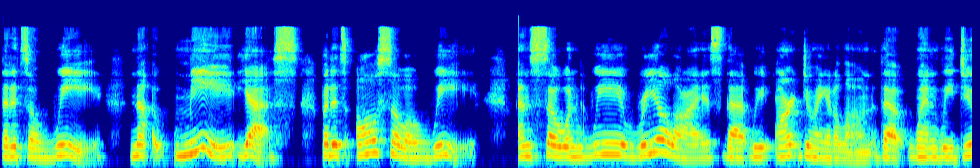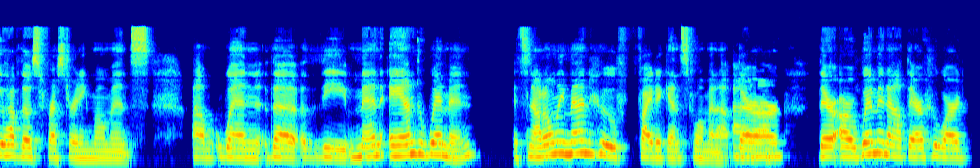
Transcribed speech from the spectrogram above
that it's a we, not me, yes, but it's also a we. And so when we realize that we aren't doing it alone, that when we do have those frustrating moments, um, when the the men and women, it's not only men who fight against woman up. There Um, are there are women out there who are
